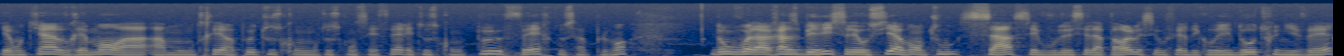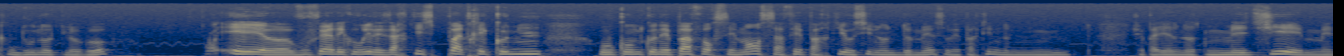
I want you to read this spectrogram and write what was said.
et on tient vraiment à, montrer un peu tout ce qu'on tout sait faire et tout ce qu'on peut faire tout simplement. Donc voilà, Raspberry, c'est aussi avant tout ça, c'est vous laisser la parole, c'est vous faire découvrir d'autres univers, d'où notre logo, et euh, vous faire découvrir des artistes pas très connus ou qu'on ne connaît pas forcément, ça fait partie aussi de notre domaine, ça fait partie de notre, pas dire de notre métier, mais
